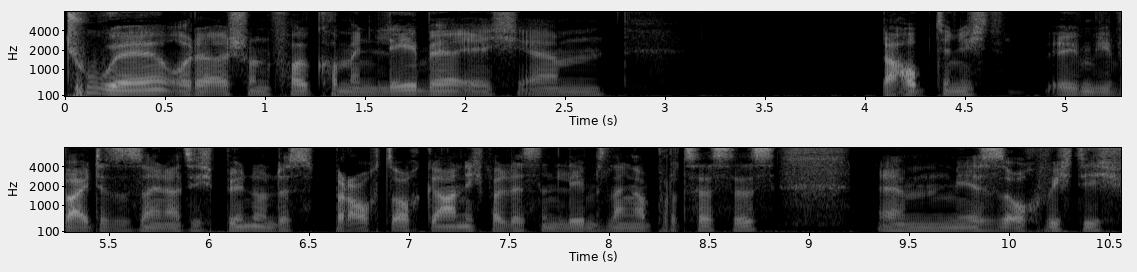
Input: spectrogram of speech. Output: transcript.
tue oder schon vollkommen lebe. Ich ähm, behaupte nicht, irgendwie weiter zu sein, als ich bin und das braucht es auch gar nicht, weil das ein lebenslanger Prozess ist. Ähm, mir ist es auch wichtig,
